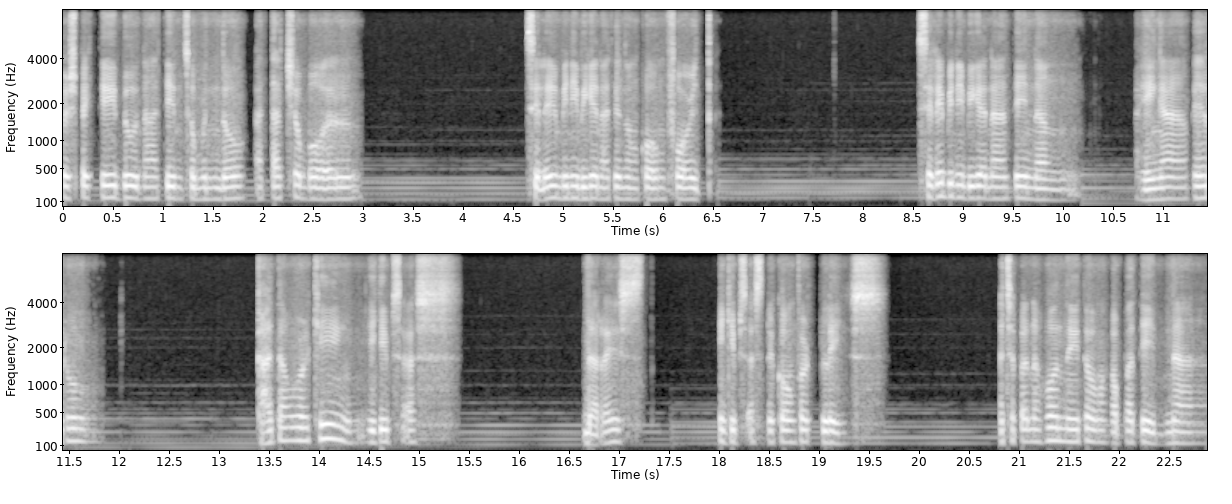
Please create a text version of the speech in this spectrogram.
perspektibo natin sa mundo, untouchable, sila yung binibigyan natin ng comfort. Sila yung binibigyan natin ng pahinga, pero God our King, He gives us the rest. He gives us the comfort place. At sa panahon na ito, mga kapatid, na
